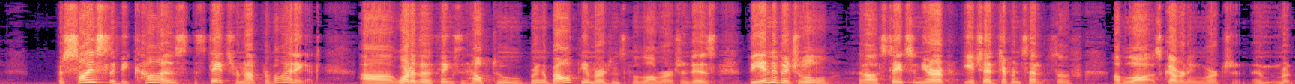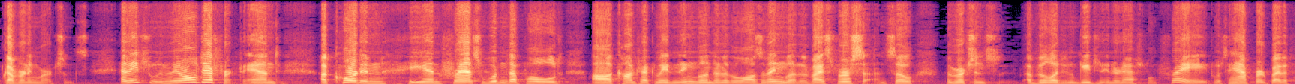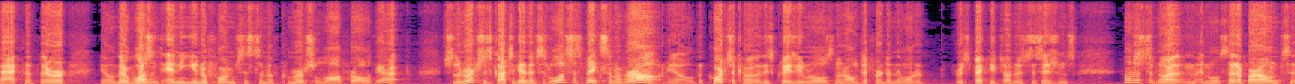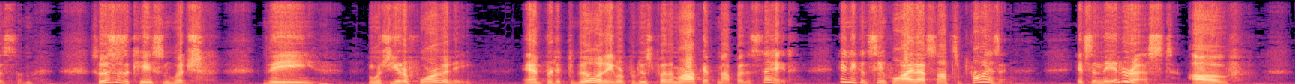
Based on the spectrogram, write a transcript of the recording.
precisely because the states were not providing it. Uh, one of the things that helped to bring about the emergence of the law merchant is the individual uh, states in Europe each had different sets of of laws governing merchant, uh, governing merchants. And, each, and they're all different. And a court in, in France wouldn't uphold a contract made in England under the laws of England and vice versa. And so the merchant's ability to engage in international trade was hampered by the fact that there were, you know, there wasn't any uniform system of commercial law for all of Europe. So the merchants got together and said, well, let's just make some of our own. You know, the courts are coming up with these crazy rules and they're all different and they won't respect each other's decisions. We'll just ignore them and we'll set up our own system. So this is a case in which the in which uniformity and predictability were produced by the market, not by the state. And you can see why that's not surprising. It's in the interest of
